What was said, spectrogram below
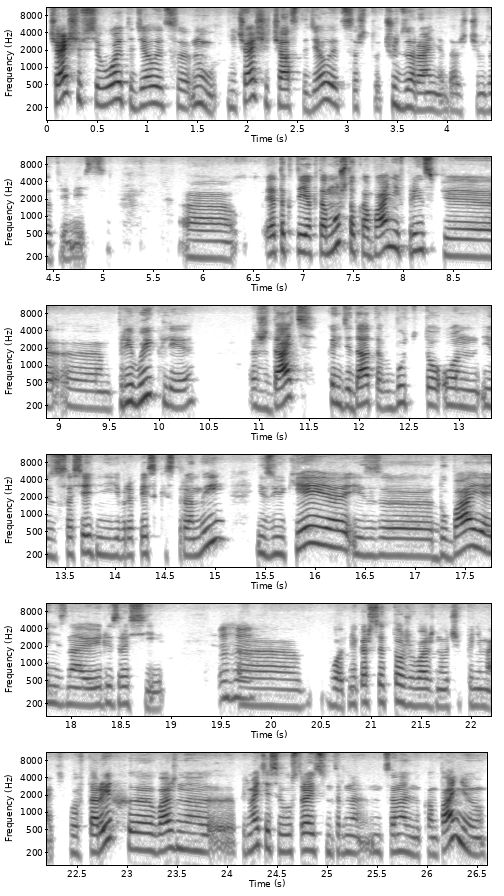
Чаще всего это делается, ну, не чаще, часто делается, что чуть заранее даже, чем за три месяца. А, это я к тому, что компании, в принципе, э, привыкли ждать кандидатов, будь то он из соседней европейской страны, из UK, из э, Дубая, я не знаю, или из России. Uh-huh. Вот, мне кажется, это тоже важно очень понимать. Во-вторых, э, важно понимать, если вы устраиваете интернациональную компанию,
